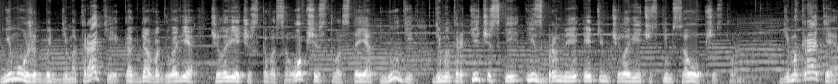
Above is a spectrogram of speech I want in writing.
не может быть демократии, когда во главе человеческого сообщества стоят люди, демократически избранные этим человеческим сообществом. Демократия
